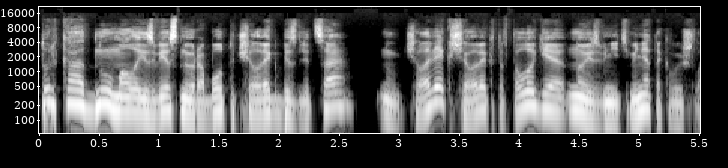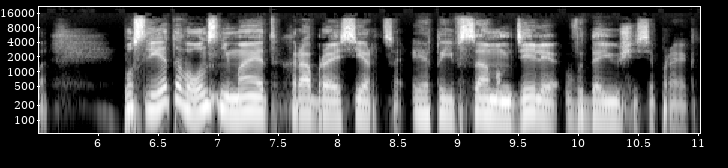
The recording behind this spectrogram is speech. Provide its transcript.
только одну малоизвестную работу «Человек без лица», ну, человек, человек, тавтология, ну, извините меня, так вышло. После этого он снимает «Храброе сердце». Это и в самом деле выдающийся проект,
